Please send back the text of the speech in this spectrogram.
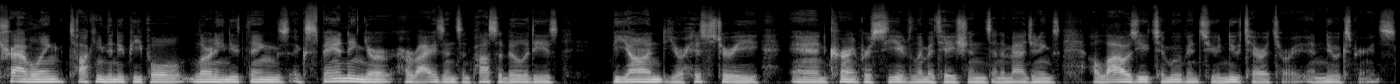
traveling, talking to new people, learning new things, expanding your horizons and possibilities beyond your history and current perceived limitations and imaginings allows you to move into new territory and new experience.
